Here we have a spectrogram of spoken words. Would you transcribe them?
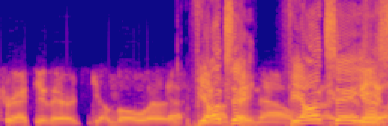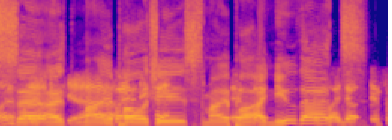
correct you there, Jumbo. Uh, Yeah. Fiance, now. fiance, I- yes. Fiance, Uh, I, yeah. my apologies. My apo- I- I knew that. If I don't, if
